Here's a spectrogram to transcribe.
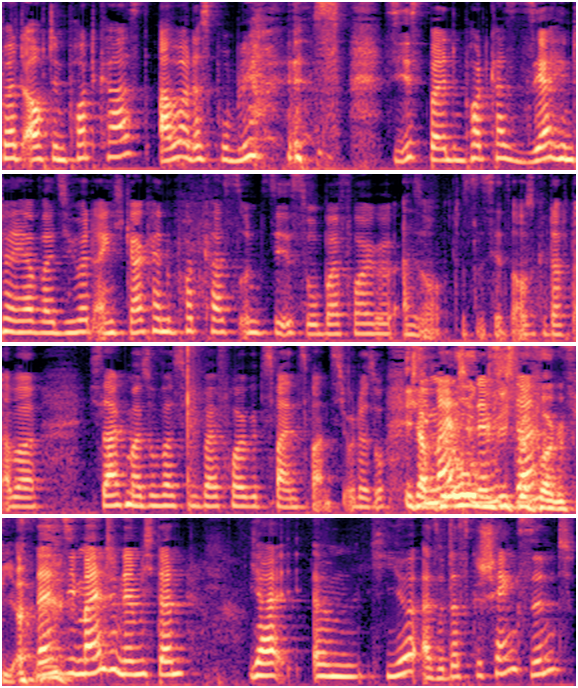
hört auch den Podcast, aber das Problem ist, sie ist bei dem Podcast sehr hinterher, weil sie hört eigentlich gar keine Podcasts und sie ist so bei Folge, also das ist jetzt ausgedacht, aber ich sag mal sowas wie bei Folge 22 oder so. Ich Sie habe meinte gelogen, nämlich sie ist bei dann- Folge 4. Nein, sie meinte nämlich dann, ja, ähm, hier, also das Geschenk sind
